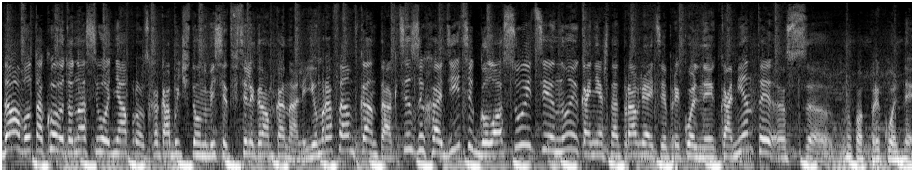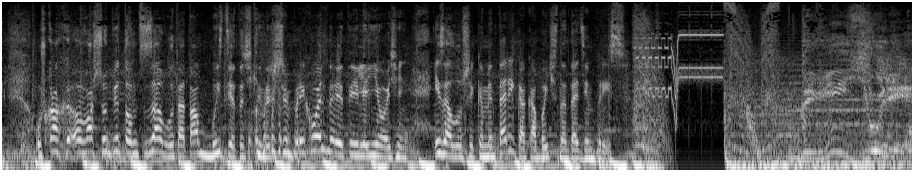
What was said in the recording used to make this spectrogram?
Да, вот такой вот у нас сегодня опрос. Как обычно, он висит в телеграм-канале ЮморФМ ВКонтакте. Заходите, голосуйте. Ну и, конечно, отправляйте прикольные комменты с... э, Ну, как прикольные. Уж как вашего питомца зовут, а там мы с деточками решим, прикольно это или не очень. И за лучший комментарий, как обычно, дадим приз. Две Юли.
